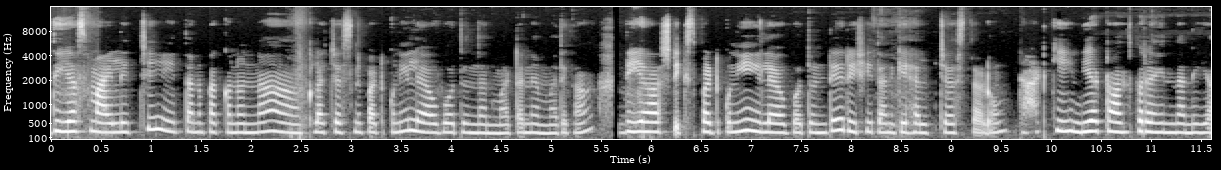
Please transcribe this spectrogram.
దియా స్మైల్ ఇచ్చి తన పక్కనున్న క్లచెస్ని పట్టుకుని లేవబోతుందనమాట నెమ్మదిగా. దియా స్టిక్స్ పట్టుకుని లేవబోతుంటే రిషి తనకి హెల్ప్ చేస్తాడు. డాడ్కి ఇండియా ట్రాన్స్ఫర్ అయిందన్నయ్య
